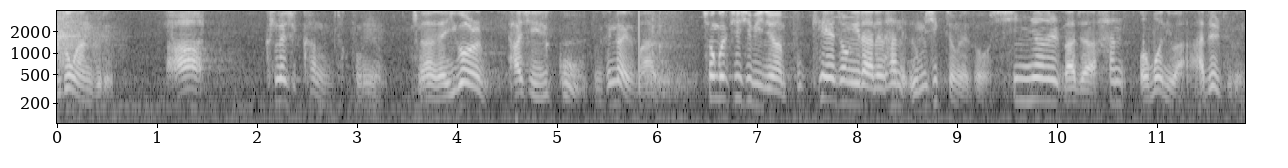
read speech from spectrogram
우동 한 그릇. 아, 클래식한 작품이에요. 나, 나 이걸 다시 읽고 좀 생각이 많아졌어. 1972년 북해정이라는 한 음식점에서 신년을 맞아 한 어머니와 아들 둘은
